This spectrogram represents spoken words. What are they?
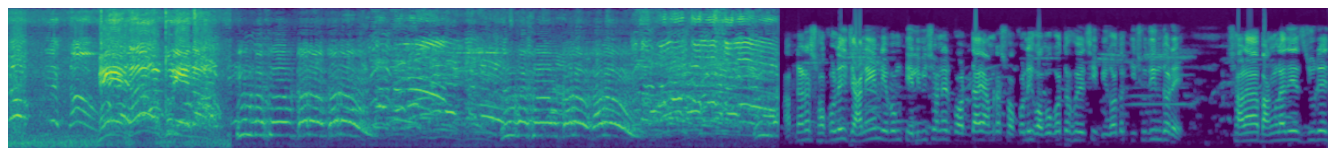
দাও ঘুরিয়ে দাও ভেঙে দাও ঘুরিয়ে দাও ইউনেসের গালো গালো ইউনেসের গালো গালো আপনারা সকলেই জানেন এবং টেলিভিশনের পর্দায় আমরা সকলেই অবগত হয়েছি বিগত কিছুদিন ধরে। সারা বাংলাদেশ জুড়ে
